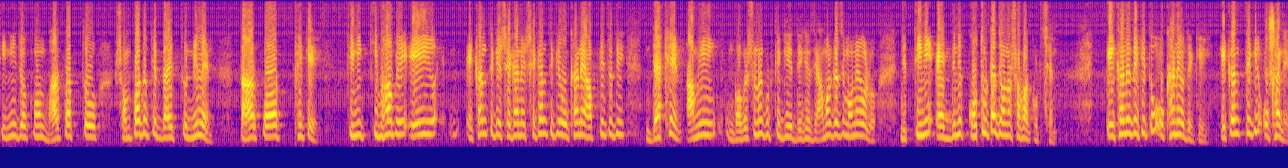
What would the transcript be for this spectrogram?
তিনি যখন ভারপ্রাপ্ত সম্পাদকের দায়িত্ব নিলেন তারপর থেকে তিনি কীভাবে এই এখান থেকে সেখানে সেখান থেকে ওখানে আপনি যদি দেখেন আমি গবেষণা করতে গিয়ে দেখেছি আমার কাছে মনে হলো যে তিনি একদিনে কতটা জনসভা করছেন। এখানে দেখি তো ওখানেও দেখি এখান থেকে ওখানে।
